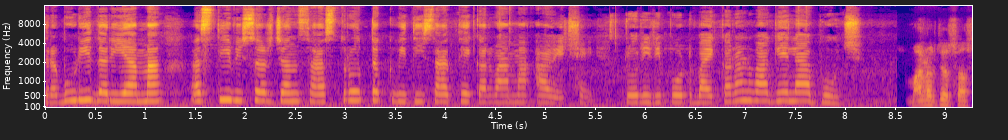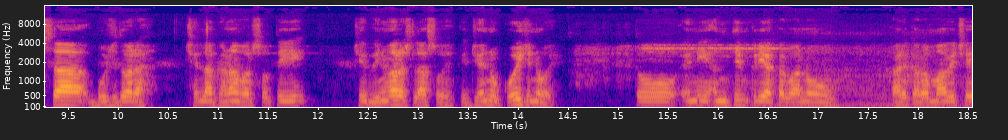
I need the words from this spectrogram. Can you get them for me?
ત્રબુડી દરિયામાં અસ્થિ વિસર્જન શાસ્ત્રોતક વિધિ સાથે કરવામાં આવે છે. Story report by Karan Vaghela, Bhuj. માનવજો સંસ્થા ભુજ દ્વારા છેલ્લા ઘણા વર્ષોથી જે બિનવારસ લાશો હોય કે જેનું કોઈ જ ન હોય, તો એની અંતિમ ક્રિયા કરવાનો કાર્ય કરવામાં આવે છે.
